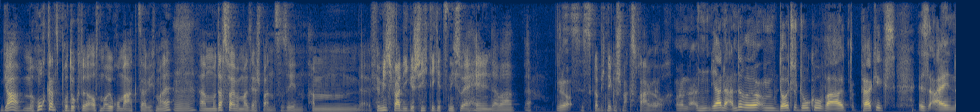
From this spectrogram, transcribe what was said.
ja, Hochglanzprodukte auf dem Euromarkt, sage ich mal. Ähm, und das war einfach mal sehr spannend zu sehen. Ähm, für mich war die Geschichte jetzt nicht so erhellend, aber äh, Ja. das ist, glaube ich, eine Geschmacksfrage auch. Und, ähm, ja, eine andere ähm, deutsche Doku war, Perkix ist ein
